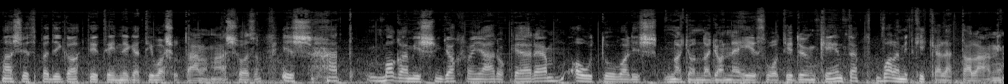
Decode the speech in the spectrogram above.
másrészt pedig a Tétényligeti vasútállomáshoz. És hát magam is gyakran járok erre, autóval is nagyon-nagyon nehéz volt időnként, valamit ki kellett találni.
